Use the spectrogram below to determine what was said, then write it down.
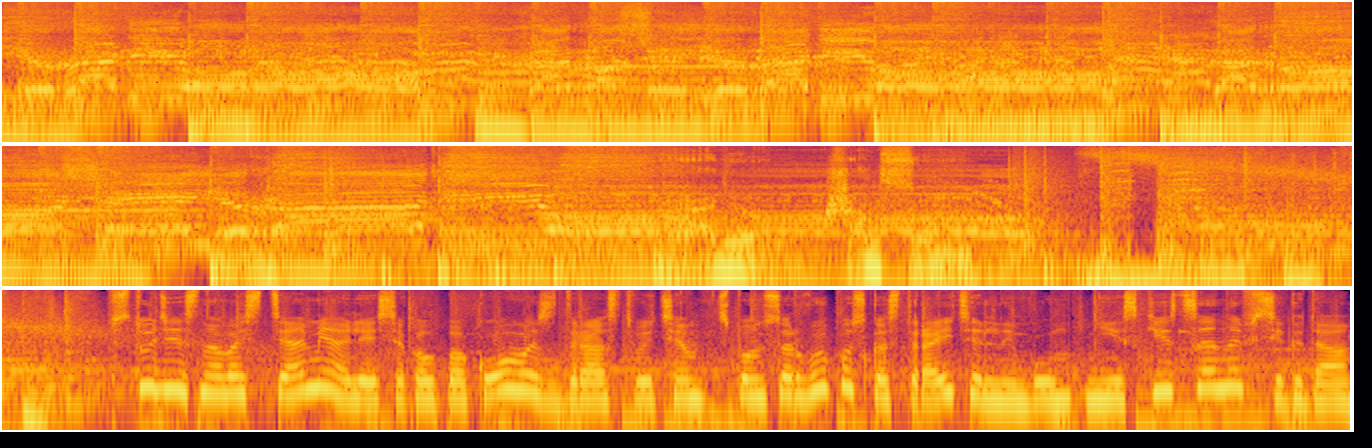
Хорошее радио, хорошее радио, хорошее радио. Радио «Шансон». В студии с новостями Олеся Колпакова. Здравствуйте. Спонсор выпуска «Строительный бум». Низкие цены всегда.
